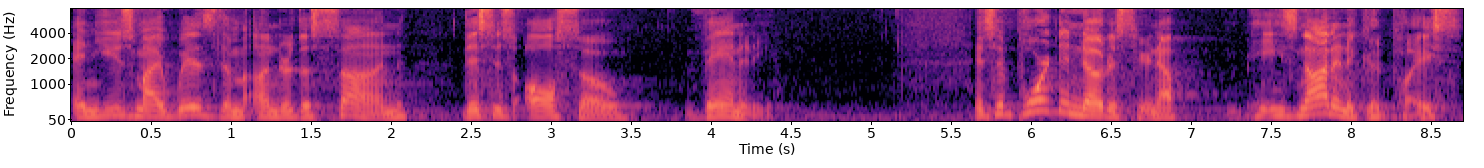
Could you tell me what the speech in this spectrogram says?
and used my wisdom under the sun. This is also vanity. It's important to notice here. Now, he's not in a good place,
